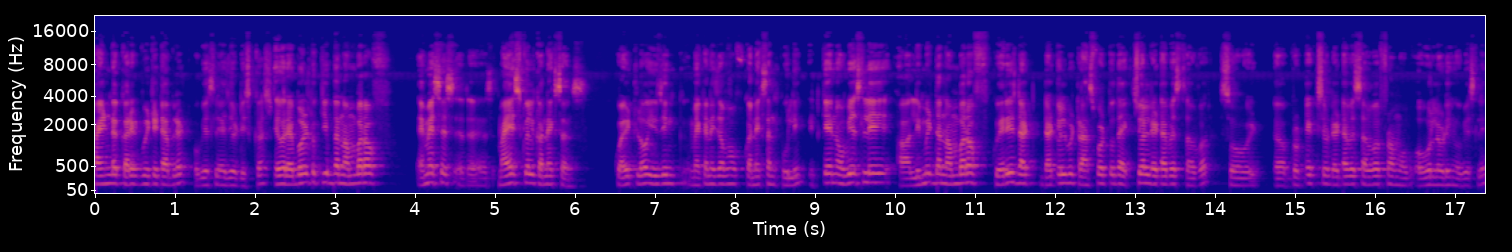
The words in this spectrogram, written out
find the correct VT tablet, obviously as you discussed. They were able to keep the number of MSS, uh, MySQL connections quite low using mechanism of connection pooling. It can obviously uh, limit the number of queries that, that will be transferred to the actual database server. So it uh, protects your database server from overloading obviously.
